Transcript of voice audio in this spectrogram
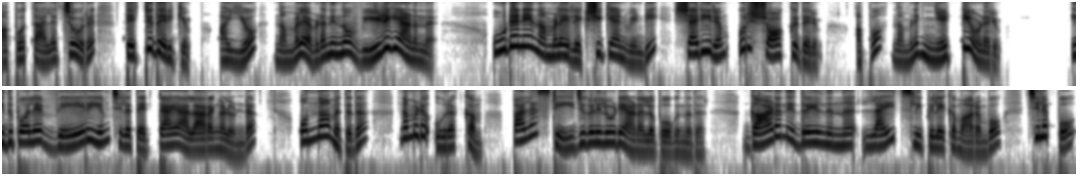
അപ്പോൾ തലച്ചോറ് തെറ്റുധരിക്കും അയ്യോ നമ്മൾ എവിടെ നിന്നോ വീഴുകയാണെന്ന്. ഉടനെ നമ്മളെ രക്ഷിക്കാൻ വേണ്ടി ശരീരം ഒരു ഷോക്ക് തരും. അപ്പോൾ നമ്മൾ ഞെട്ടി ഉണരും. ഇതുപോലെ വേറെയും ചില തെറ്റായ അലാറങ്ങളുണ്ട്. ഒന്നാമത്തത് നമ്മുടെ ഉറക്കം പല സ്റ്റേജുകളിലൂടെയാണല്ലോ പോകുന്നത്. ഗാഠനിദ്രയിൽ നിന്ന് ലൈറ്റ് സ്ലീപ്പിലേക്ക് മാറുമ്പോൾ ചിലപ്പോൾ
